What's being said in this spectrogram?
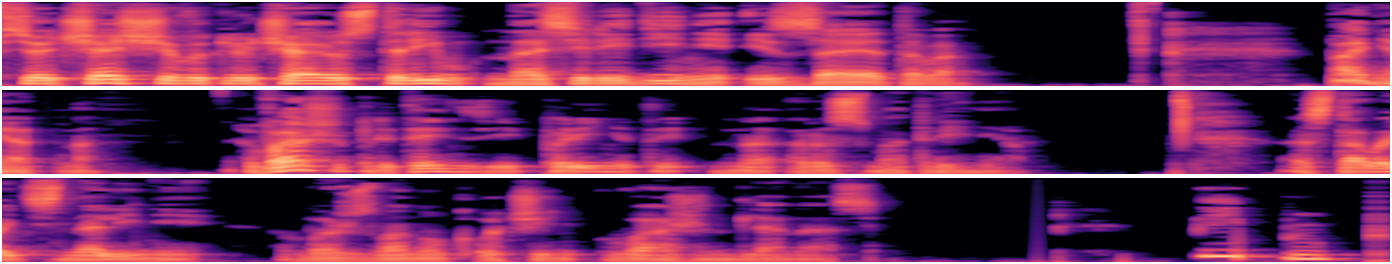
Все чаще выключаю стрим на середине из-за этого. Понятно. Ваши претензии приняты на рассмотрение. Оставайтесь на линии. Ваш звонок очень важен для нас. Пип-пуп.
